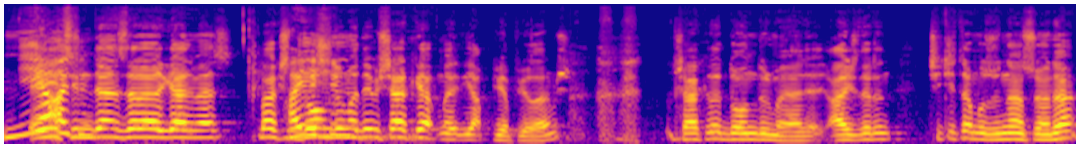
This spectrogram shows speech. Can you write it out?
niye acı- Eğitimden zarar gelmez. Bak şimdi Hayır, dondurma şimdi- diye bir şarkı yapma, yap, yapıyorlarmış. Şarkıda dondurma yani. Ajdar'ın Çikita muzundan sonra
